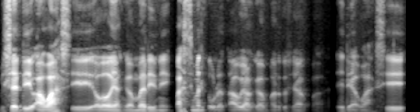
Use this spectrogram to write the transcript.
bisa diawasi oh yang gambar ini. Pasti mereka udah tahu yang gambar itu siapa jadi diawasi.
